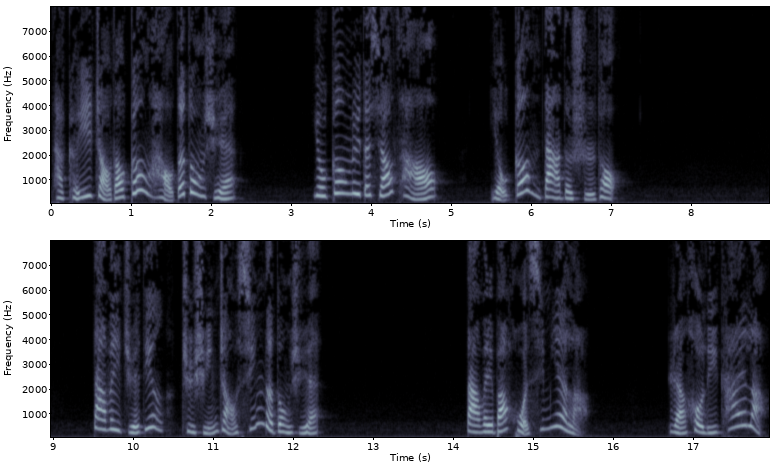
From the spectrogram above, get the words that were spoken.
他可以找到更好的洞穴，有更绿的小草，有更大的石头。大卫决定去寻找新的洞穴。大卫把火熄灭了，然后离开了。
